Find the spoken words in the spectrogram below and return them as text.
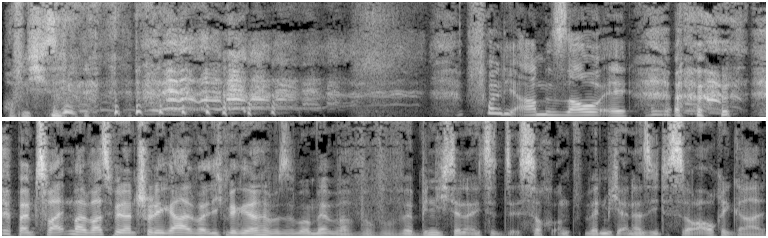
Hoffentlich sieht Voll die arme Sau, ey. Beim zweiten Mal war es mir dann schon egal, weil ich mir gedacht habe, so, Moment, wer bin ich denn eigentlich? Das Ist doch, und wenn mich einer sieht, ist doch auch egal.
